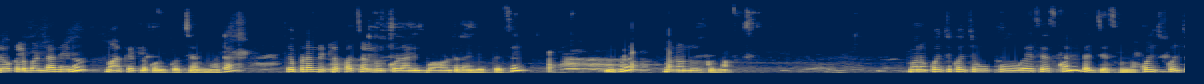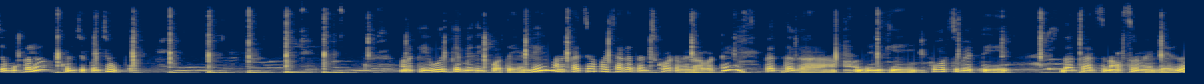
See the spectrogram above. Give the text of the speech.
రోకల బండ నేను మార్కెట్లో కొనుక్కొచ్చాను అనమాట ఎప్పుడన్నా ఇట్లా పచ్చళ్ళు నూరుకోవడానికి బాగుంటుందని చెప్పేసి ఇప్పుడు మనం నూరుకున్నాం. మనం కొంచెం కొంచెం ఉప్పు వేసేసుకొని దంచేసుకున్నాం. కొంచెం కొంచెం ముక్కలు కొంచెం కొంచెం ఉప్పు. మనకి ఊరికే మెదిగిపోతాయండి. మనం కచ్చాపచ్చాగా దంచుకోవటమే కాబట్టి పెద్దగా దీనికి ఫోర్స్ పెట్టి దంచాల్సిన అవసరం ఏం లేదు.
